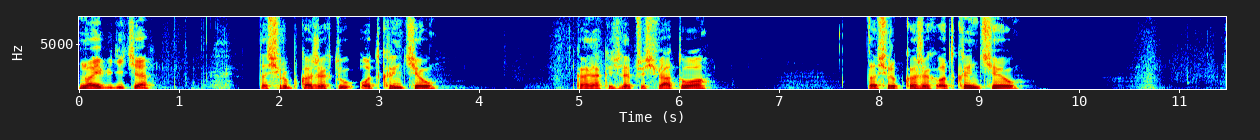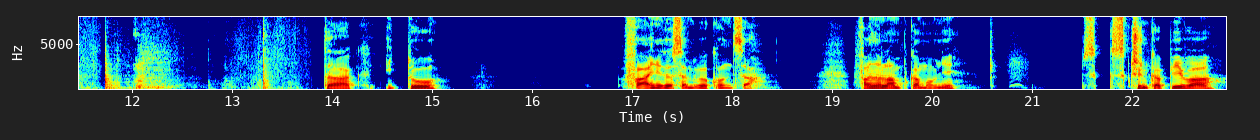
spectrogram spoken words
No i widzicie, ta śrubka, że tu odkręcił, jakieś lepsze światło. Ta śrubka żech odkręcił. Tak, i tu fajnie do samego końca. Fajna lampka mam, nie? Sk- Skrzynka piwa,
